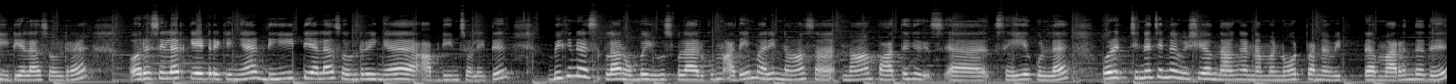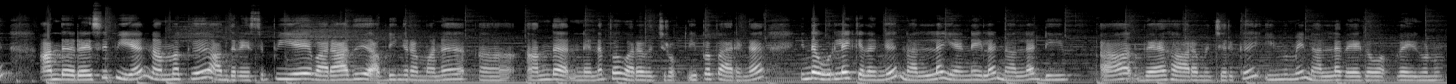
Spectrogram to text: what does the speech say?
டீட்டெயிலாக சொல்கிறேன் ஒரு சிலர் கேட்டிருக்கீங்க டீட்டெயிலாக சொல்கிறீங்க அப்படின்னு சொல்லிட்டு பிகினர்ஸுக்கெலாம் ரொம்ப யூஸ்ஃபுல்லாக இருக்கும். அதே மாதிரி நான் ச நான் பார்த்து செய்யக்குள்ள ஒரு சின்ன சின்ன விஷயம் தாங்க நம்ம நோட் பண்ண விட்ட மறந்தது. அந்த ரெசிப்பியை நமக்கு அந்த ரெசிப்பியே வராது அப்படிங்கிற மன அந்த நினப்பை வர வச்சிரும். இப்போ பாருங்கள் இந்த உருளைக்கிழங்கு நல்ல எண்ணெயில் நல்லா டீப் வேக ஆரம்பிச்சிருக்கு. இன்னுமே நல்லா வேக வேகணும்.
